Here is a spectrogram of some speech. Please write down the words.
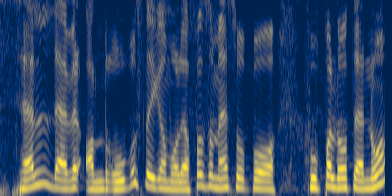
selv. Det er vel andre Obos-ligamål, iallfall som jeg så på fotball.no.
